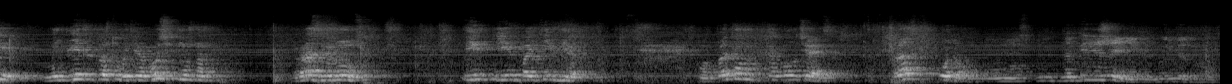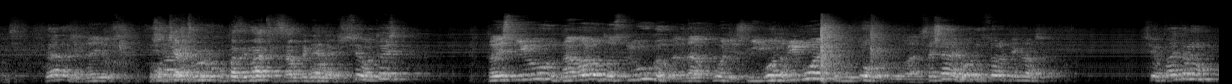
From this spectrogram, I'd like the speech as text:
В итоге, мне для того, чтобы тебя бросить, нужно развернуться и, и пойти вверх. Вот, поэтому как получается. Раз, вот он. На опережение как бы идет вопрос. Да, да, Не да. дает. Он тебя твою руку поднимается, сам поднимаешь. Все, вот, то есть, То есть не у- наоборот острый угол, когда входишь, не, Вот прямой, чтобы попа была. совершенно вот он, 45 градусов. Все, поэтому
